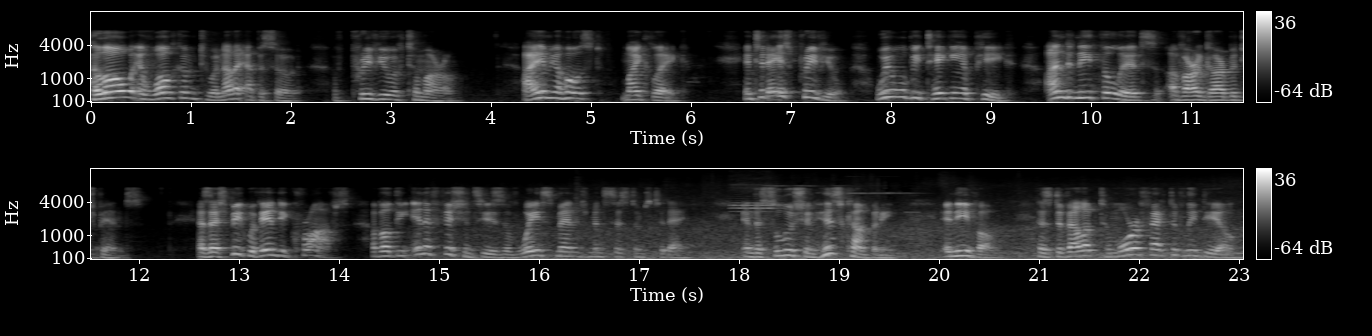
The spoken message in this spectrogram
Hello and welcome to another episode of Preview of Tomorrow. I am your host, Mike Lake. In today's preview, we will be taking a peek underneath the lids of our garbage bins as I speak with Andy Crofts about the inefficiencies of waste management systems today and the solution his company, Enevo, has developed to more effectively deal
